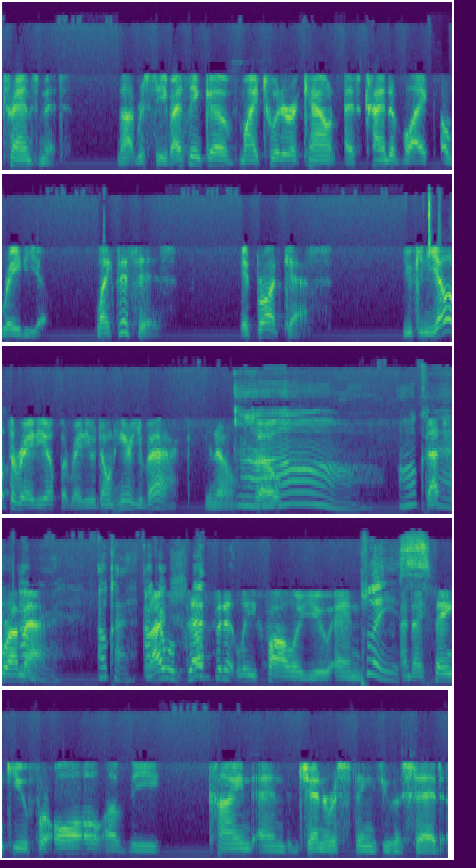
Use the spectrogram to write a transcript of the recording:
transmit, not receive. I think of my Twitter account as kind of like a radio, like this is. It broadcasts. You can yell at the radio, but radio don't hear you back. You know, oh, so okay. that's where I'm All at. Right. Okay. But okay. I will definitely well, follow you, and please, and I thank you for all of the kind and generous things you have said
